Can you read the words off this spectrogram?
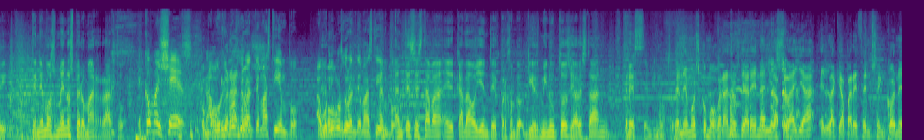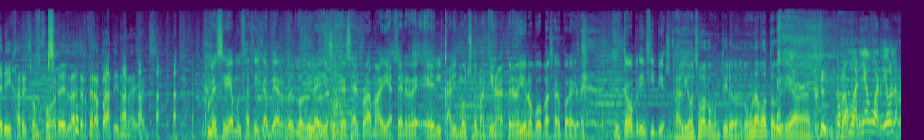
Tenemos menos, pero más rato. Es como el share. Como Aburrimos granos- durante más tiempo. Aburrimos durante más tiempo. An- Antes estaba eh, cada oyente, por ejemplo, 10 minutos y ahora están 13 minutos. Tenemos como granos de arena en la playa en la que aparecen Sean Connery y Harrison Ford en la tercera parte de Indiana Jones. Hombre, sería muy fácil cambiar lo digo, la idiosincrasia del programa y hacer el calimocho matinal, pero yo no puedo pasar por ahí. Tengo principios. O sea, el León se va como un tiro, ¿eh? como una moto, que diría. Como María Guardiola.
